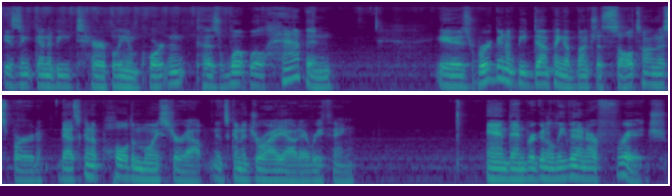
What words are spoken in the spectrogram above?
isn't going to be terribly important because what will happen is we're going to be dumping a bunch of salt on this bird. That's going to pull the moisture out. It's going to dry out everything. And then we're going to leave it in our fridge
